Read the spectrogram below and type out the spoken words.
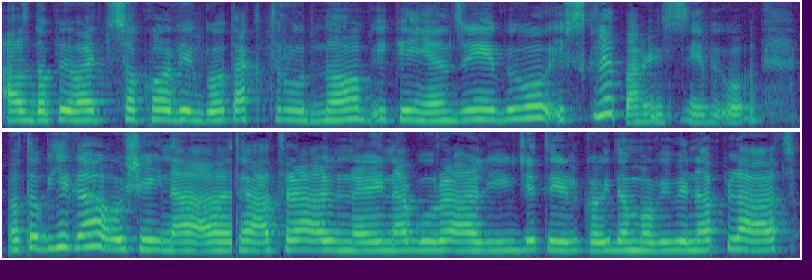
a zdobywać cokolwiek było tak trudno i pieniędzy nie było i w sklepach nic nie było. No to biegało się i na teatralnej, na górali, gdzie tylko i domówiły na plac,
